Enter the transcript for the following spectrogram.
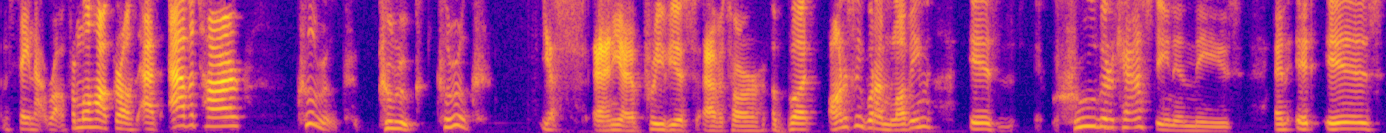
I'm saying that wrong, from Mohawk Girls as Avatar Kuruk. Kuruk. Kuruk. Yes, and yeah, a previous Avatar. But honestly, what I'm loving is who they're casting in these, and it is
